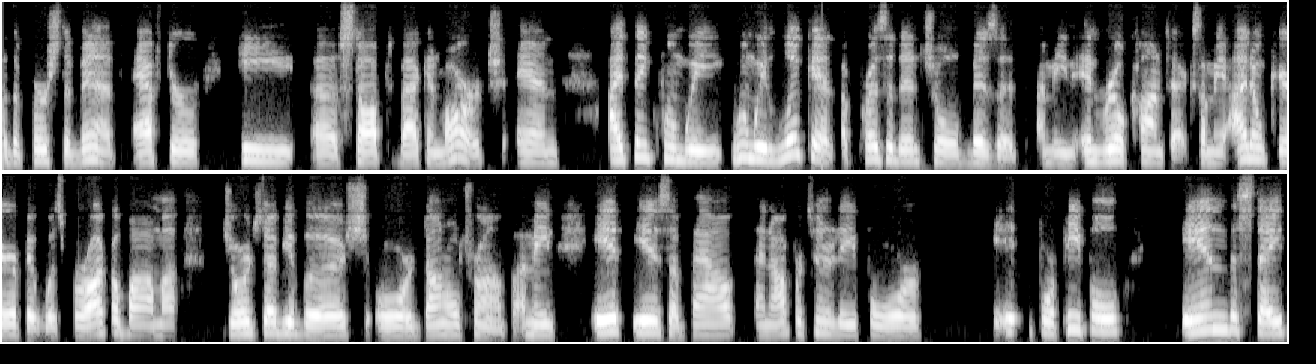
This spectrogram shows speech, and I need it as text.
of the first event after he uh, stopped back in March. And I think when we when we look at a presidential visit, I mean, in real context, I mean, I don't care if it was Barack Obama, George W. Bush, or Donald Trump. I mean, it is about an opportunity for for people in the state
